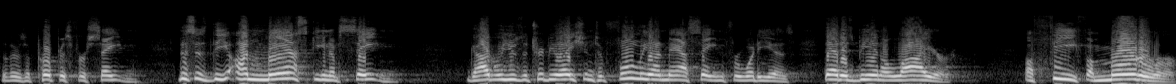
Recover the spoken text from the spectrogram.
So there's a purpose for Satan. This is the unmasking of Satan. God will use the tribulation to fully unmask Satan for what he is. That is, being a liar, a thief, a murderer,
